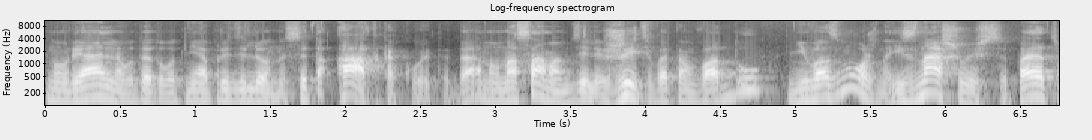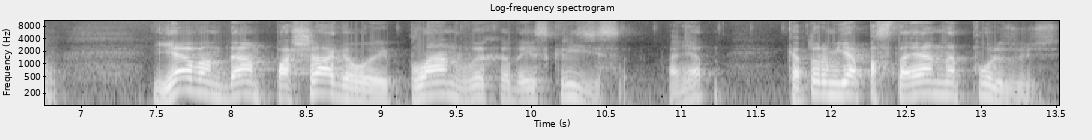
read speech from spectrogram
ну реально вот эта вот неопределенность. Это ад какой-то, да, но на самом деле жить в этом в аду невозможно, изнашиваешься, поэтому я вам дам пошаговый план выхода из кризиса, понятно? которым я постоянно пользуюсь.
